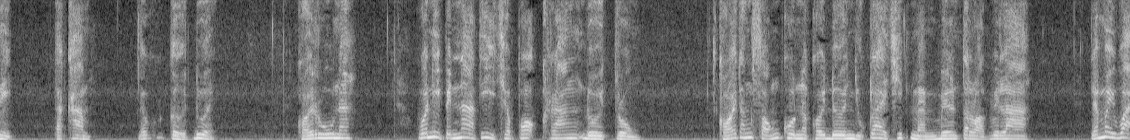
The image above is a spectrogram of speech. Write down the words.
นี่ตะคำแล้วก็เกิดด้วย ขอให้รู้นะ ว่านี่เป็นหน้าที่เฉพาะครั้งโดยตรง ขอให้ทั้งสองคนนะคอยเดินอยู่ใกล้ชิดแมมเบลตลอดเวลา และไม่ว่า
